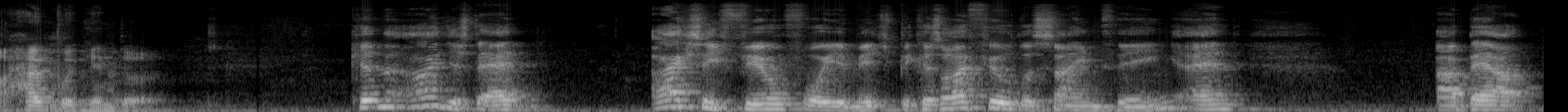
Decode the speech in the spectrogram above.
I hope we can do it. Can I just add? I actually feel for you, Mitch, because I feel the same thing and about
